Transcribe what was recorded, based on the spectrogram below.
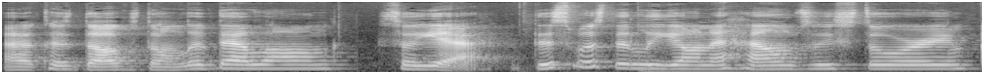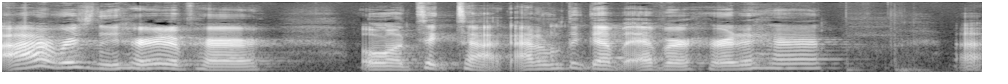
because uh, dogs don't live that long. So yeah, this was the Leona Helmsley story. I originally heard of her on TikTok. I don't think I've ever heard of her. Uh,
